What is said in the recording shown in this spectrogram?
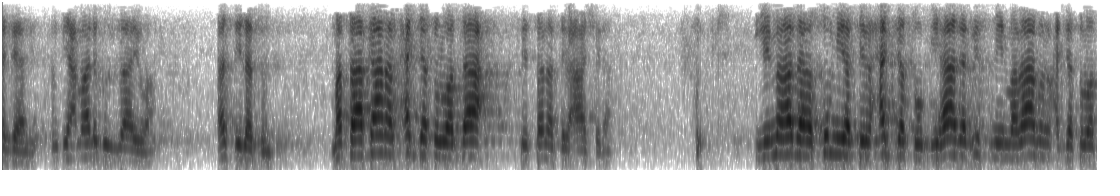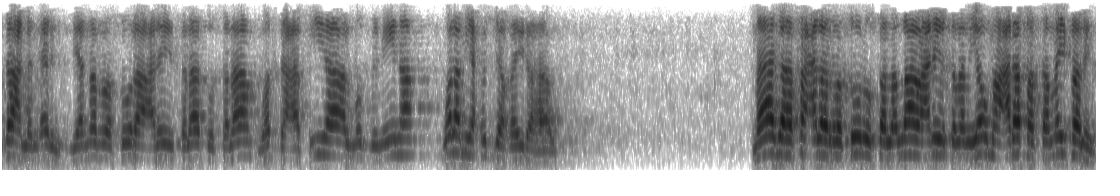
nagaadi inti acmaali gududaay wa asilat mata kanat xajat lwadaac fi sanati alcaashira لماذا سميت الحجة بهذا الاسم مغاغ حجة الوداع لم أرد لأن الرسول عليه الصلاة والسلام ودع فيها المسلمين ولم يحج غيرها ماذا فعل الرسول صلى الله عليه وسلم يوم عرفة ميفل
